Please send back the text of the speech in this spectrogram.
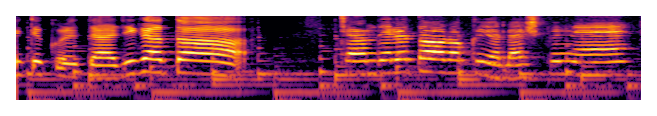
見てくれてありがとう。チャンネル登録よろしくね。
